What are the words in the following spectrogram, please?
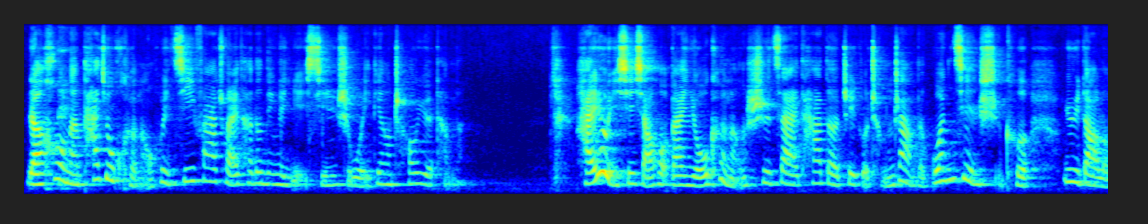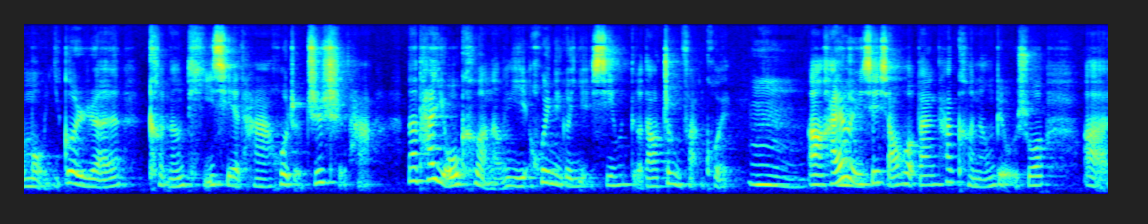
然后呢，他就可能会激发出来他的那个野心，是我一定要超越他们。还有一些小伙伴，有可能是在他的这个成长的关键时刻遇到了某一个人，可能提携他或者支持他，那他有可能也会那个野心得到正反馈。嗯啊，还有一些小伙伴，他可能比如说啊，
